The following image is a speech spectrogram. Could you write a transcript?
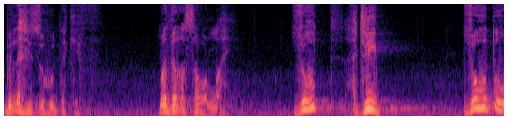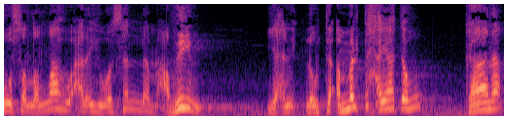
بالله الزهد ده كيف؟ مدرسة والله. زهد عجيب. زهده صلى الله عليه وسلم عظيم. يعني لو تأملت حياته كان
